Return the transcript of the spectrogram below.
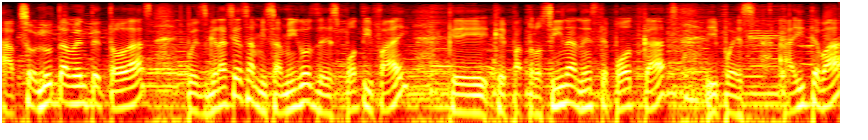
absolutamente todas. Pues gracias a mis amigos de Spotify que, que patrocinan este podcast y pues ahí te va,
